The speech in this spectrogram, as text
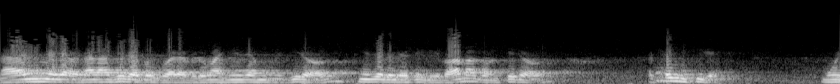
နာဂါမိမေကြောင့်အနာဂါဖြစ်တဲ့ပုဂ္ဂိုလ်ကတော့ဘယ်လိုမှနှင်းစဲမှုမရှိတော့ဘူးနှင်းစဲလို့တဲ့စိတ်တွေဘာမှကုန်ဖြစ်တော့အသိမရှိတဲ့မွေ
